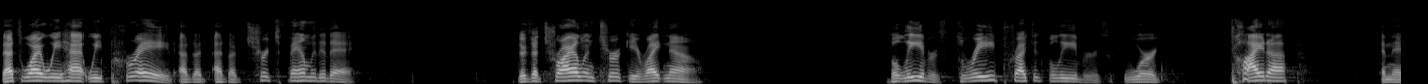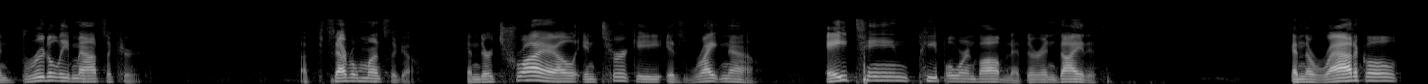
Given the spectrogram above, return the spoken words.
That's why we, had, we prayed as a, as a church family today. There's a trial in Turkey right now. Believers, three precious believers, were tied up and then brutally massacred uh, several months ago. And their trial in Turkey is right now. 18 people were involved in it. They're indicted. And the radical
